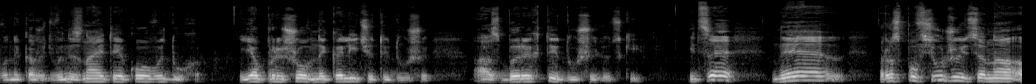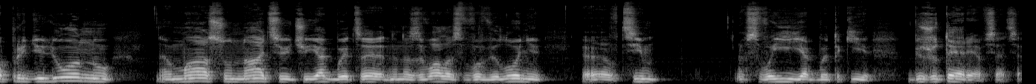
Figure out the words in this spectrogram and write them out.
Вони кажуть, ви не знаєте, якого ви духа. Я прийшов не калічити душі, а зберегти душі людські. І це не розповсюджується на определенну масу, націю, чи як би це не називалось в Вавилоні е, в цім в свої, якби такі біжутерія вся ця.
